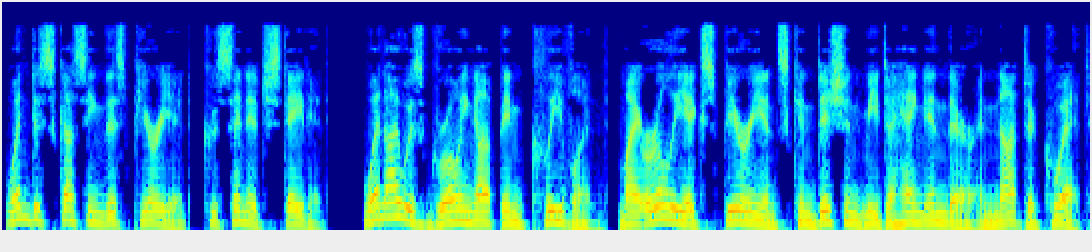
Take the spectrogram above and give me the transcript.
When discussing this period, Kucinich stated, "...when I was growing up in Cleveland, my early experience conditioned me to hang in there and not to quit."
